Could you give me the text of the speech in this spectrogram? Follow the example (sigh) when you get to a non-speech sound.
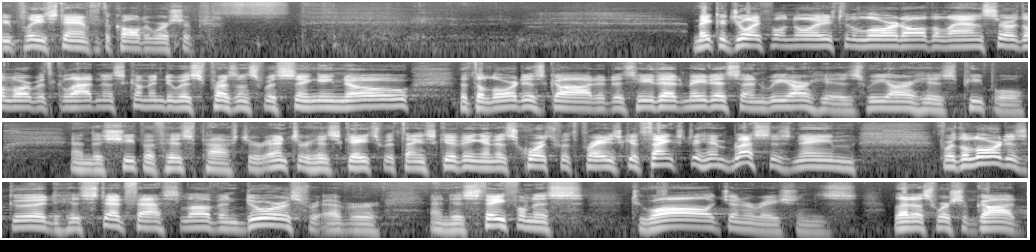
Will you please stand for the call to worship? Make a joyful noise to the Lord, all the land. Serve the Lord with gladness. Come into his presence with singing. Know that the Lord is God. It is he that made us, and we are his. We are his people and the sheep of his pasture. Enter his gates with thanksgiving and his courts with praise. Give thanks to him. Bless his name. For the Lord is good. His steadfast love endures forever, and his faithfulness to all generations. Let us worship God.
